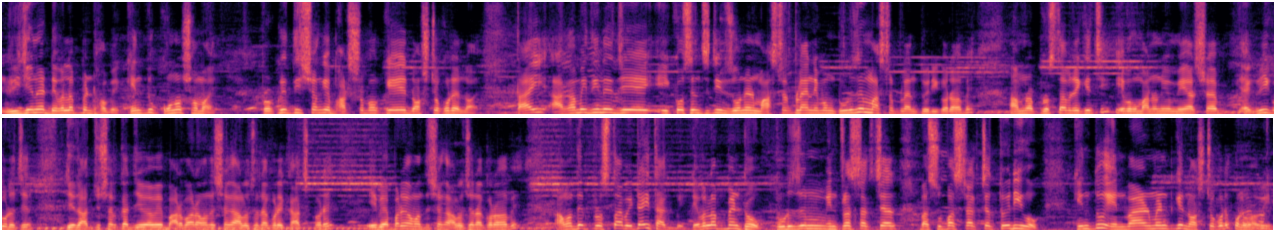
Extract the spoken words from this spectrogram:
রিজনের ডেভেলপমেন্ট হবে, কিন্তু কোনো সময় প্রকৃতির সঙ্গে ভারসাম্যকে নষ্ট করে নয়। তাই আগামী দিনে যে ইকো ইকোসেন্সিটিভ জোনের মাস্টার প্ল্যান এবং ট্যুরিজম মাস্টার প্ল্যান তৈরি করা হবে, আমরা প্রস্তাব রেখেছি এবং মাননীয় মেয়র সাহেব অ্যাগ্রি করেছেন যে রাজ্য সরকার যেভাবে বারবার আমাদের সঙ্গে আলোচনা করে কাজ করে, এ ব্যাপারেও আমাদের সঙ্গে আলোচনা করা হবে। আমাদের প্রস্তাব এটাই থাকবে ডেভেলপমেন্ট হোক ট্যুরিজম ইনফ্রাস্ট্রাকচার বা সুপারস্ট্রাকচার তৈরি হোক, কিন্তু এনভায়রনমেন্টকে নষ্ট করে কোনোভাবেই।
